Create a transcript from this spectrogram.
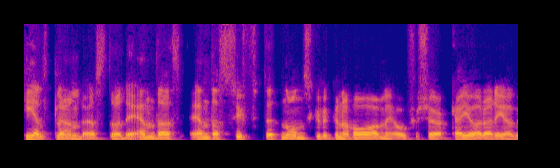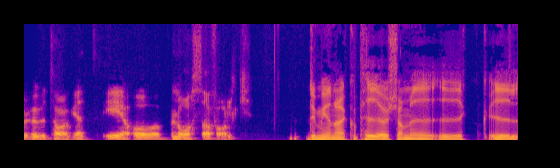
helt lönlöst. Och det enda, enda syftet någon skulle kunna ha med att försöka göra det överhuvudtaget är att blåsa folk. Du menar kopior som i, i, i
